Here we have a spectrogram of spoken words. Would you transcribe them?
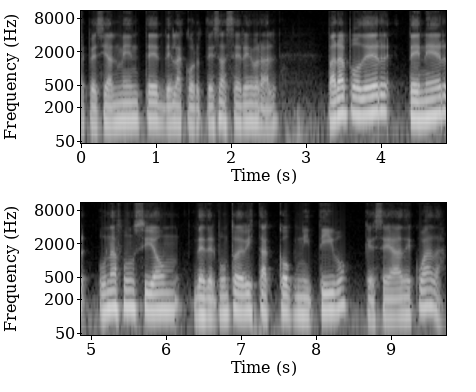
especialmente de la corteza cerebral, para poder tener una función desde el punto de vista cognitivo que sea adecuada.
